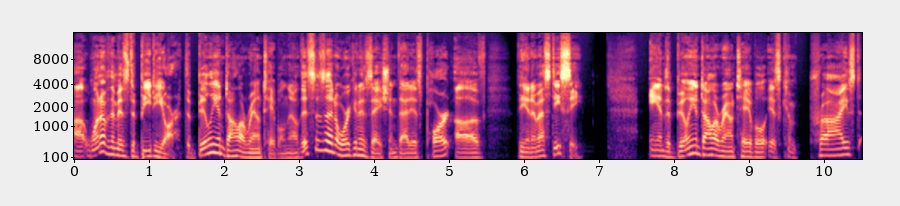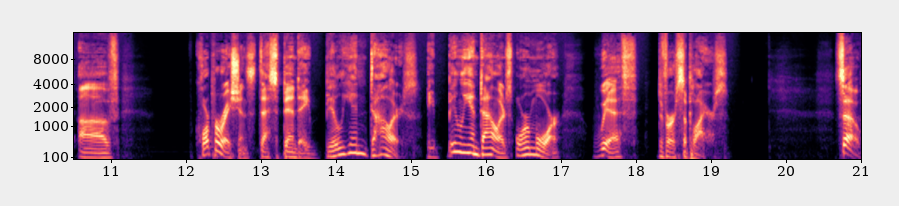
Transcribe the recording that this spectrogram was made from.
Uh, one of them is the BDR, the Billion Dollar Roundtable. Now, this is an organization that is part of the NMSDC, and the Billion Dollar Roundtable is comprised of corporations that spend a billion dollars, a billion dollars or more with diverse suppliers. So,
